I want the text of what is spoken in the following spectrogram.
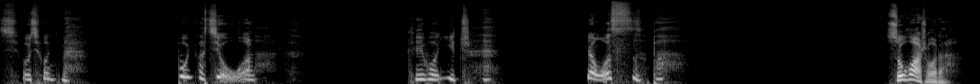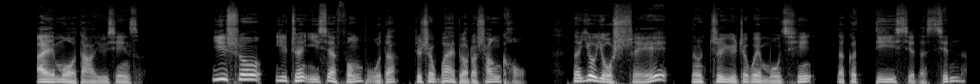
求求你们，不要救我了，给我一针。”让我死吧！俗话说的“哀莫大于心死”，医生一针一线缝补的只是外表的伤口，那又有谁能治愈这位母亲那颗滴血的心呢？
